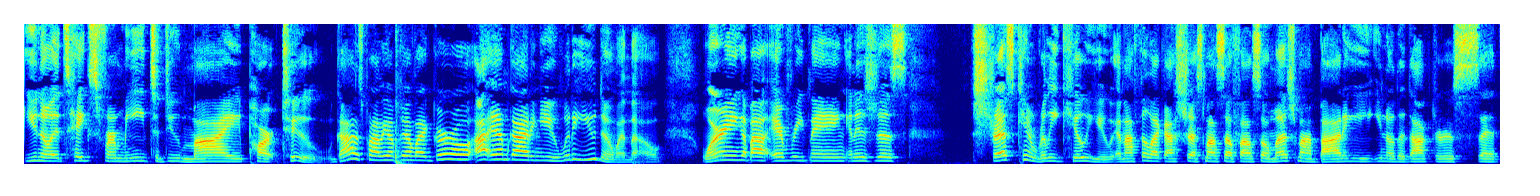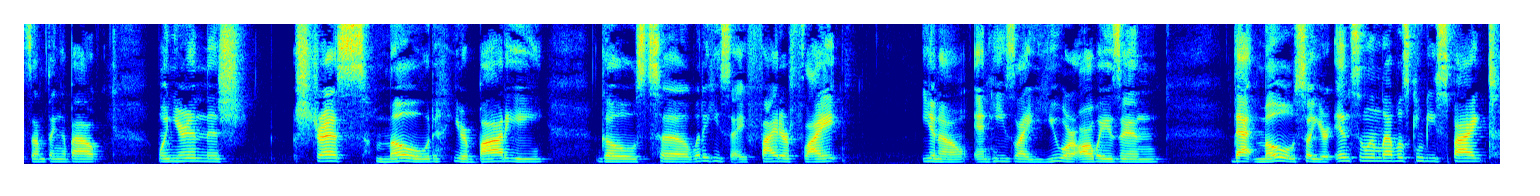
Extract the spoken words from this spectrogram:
you know, it takes for me to do my part too. God's probably up there like, "Girl, I am guiding you. What are you doing though?" Worrying about everything and it's just stress can really kill you and I feel like I stress myself out so much my body, you know, the doctor said something about when you're in this stress mode, your body goes to what did he say? Fight or flight, you know, and he's like, you are always in that mode. So your insulin levels can be spiked,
